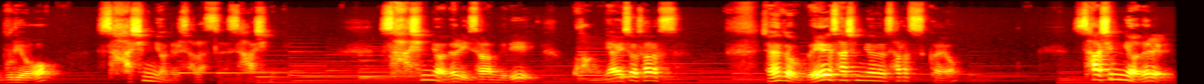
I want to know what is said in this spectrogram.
무려 40년을 살았어요. 40년. 40년을 이 사람들이 광야에서 살았어요. 자, 그래서 왜 40년을 살았을까요? 40년을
